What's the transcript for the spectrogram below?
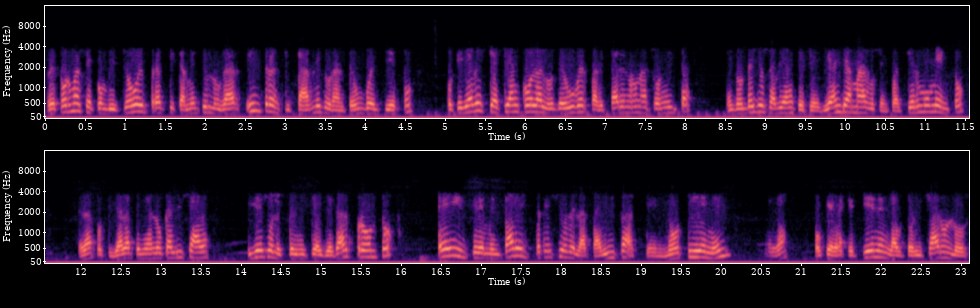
Reforma se convirtió en prácticamente un lugar intransitable durante un buen tiempo, porque ya ves que hacían cola los de Uber para estar en una zonita en donde ellos sabían que serían llamados en cualquier momento, ¿verdad? Porque ya la tenían localizada y eso les permitía llegar pronto e incrementar el precio de la tarifa que no tienen, ¿verdad? O que la que tienen la autorizaron los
